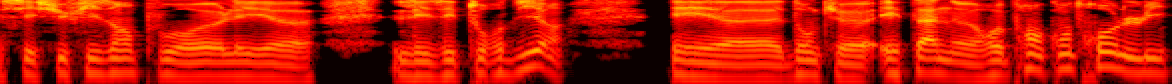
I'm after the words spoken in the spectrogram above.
C'est suffisant pour euh, les euh, les étourdir. Et euh, donc euh, Ethan euh, reprend contrôle lui,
